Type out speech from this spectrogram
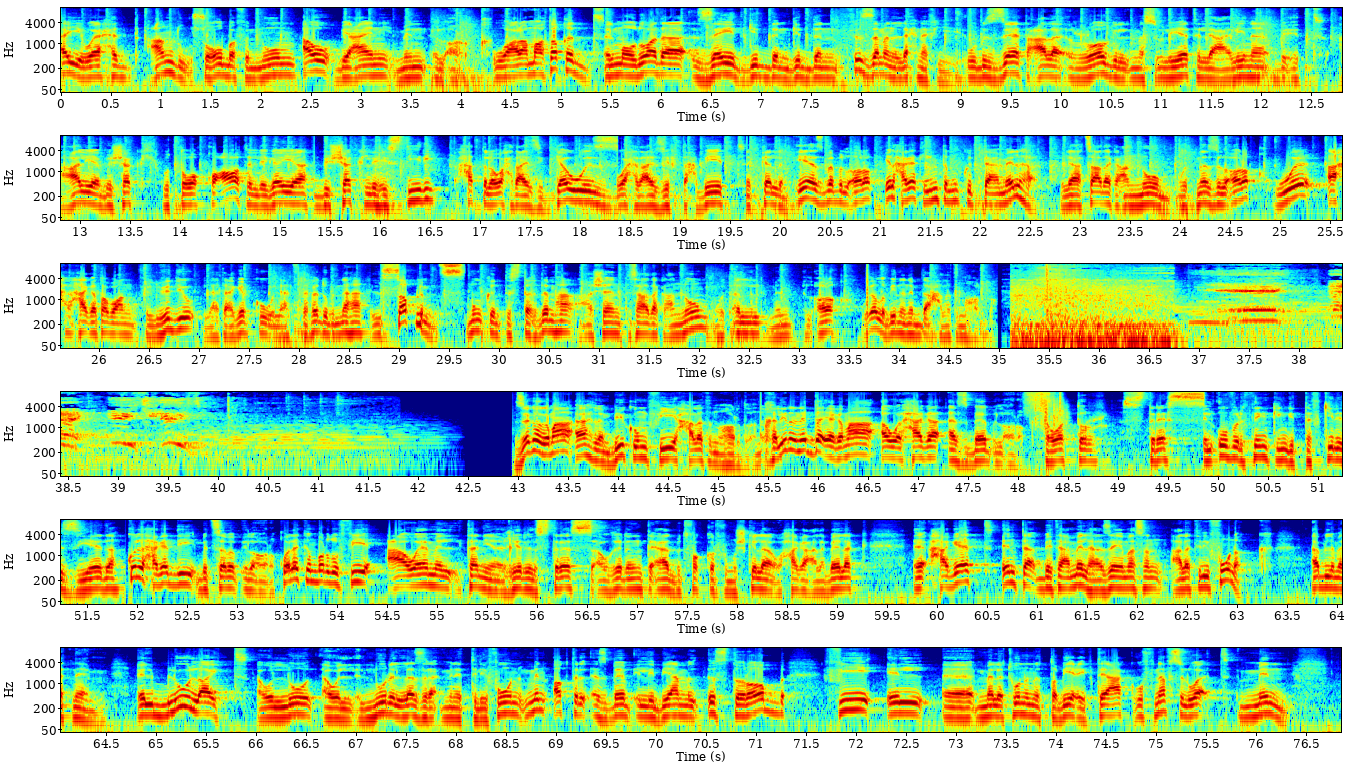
أي واحد عنده صعوبة في النوم أو بيعاني من الأرق. وعلى ما أعتقد الموضوع ده زايد جدا جدا في الزمن اللي إحنا فيه وبالذات على الراجل المسؤوليات اللي علينا بقت عالية بشكل والتوقعات اللي جاية بشكل هستيري. حتى لو واحد عايز يتجوز واحد عايز يفتح بيت نتكلم إيه أسباب الأرق؟ إيه الحاجات اللي أنت ممكن تعملها اللي هتساعدك على النوم وتنزل الارق وأحلى حاجة طبعا في الفيديو اللي هتعجبكم واللي هتستفادوا منها ال supplements ممكن تستخدمها عشان تساعدك على النوم وتقلل من الأرق. ويلا بينا نبدأ حلقة النهارده. ازيكم يا جماعة؟ أهلا بيكم في حلقة النهارده. خلينا نبدأ يا جماعة أول حاجة أسباب الأرق. توتر stress ال overthinking التفكير الزيادة. كل الحاجات دي بتسبب إلى أرق. ولكن برضو في عوامل تانية غير ال stress أو غير إن أنت قاعد بتفكر في مشكلة أو حاجة على بالك. حاجات انت بتعملها زي مثلا على تليفونك قبل ما تنام. ال blue light أو اللون أو النور الأزرق من التليفون من أكتر الأسباب اللي بيعمل اضطراب في الميلاتونين الطبيعي بتاعك وفي نفس الوقت من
